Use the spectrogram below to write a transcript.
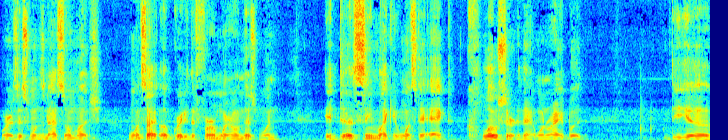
whereas this one's not so much. Once I upgraded the firmware on this one, it does seem like it wants to act closer to that one, right? But the uh,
